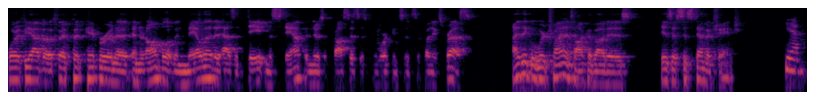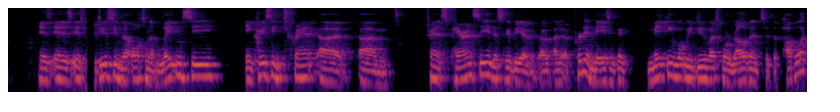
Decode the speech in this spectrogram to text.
Or if you have a, if I put paper in, a, in an envelope and mail it, it has a date and a stamp, and there's a process that's been working since the Pony Express. I think what we're trying to talk about is is a systemic change. Yeah. Is is is reducing the ultimate latency, increasing tran, uh, um, transparency. This could be a, a, a pretty amazing thing. Making what we do much more relevant to the public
